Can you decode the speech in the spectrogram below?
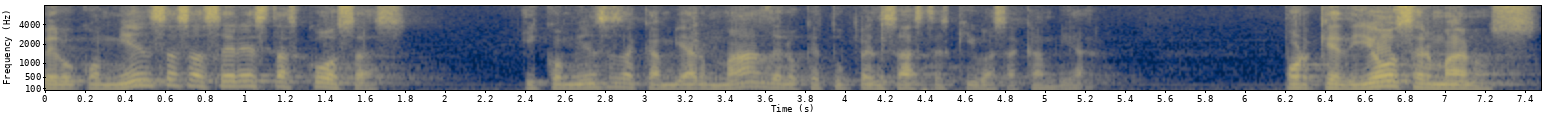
pero comienzas a hacer estas cosas y comienzas a cambiar más de lo que tú pensaste que ibas a cambiar. Porque Dios, hermanos,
